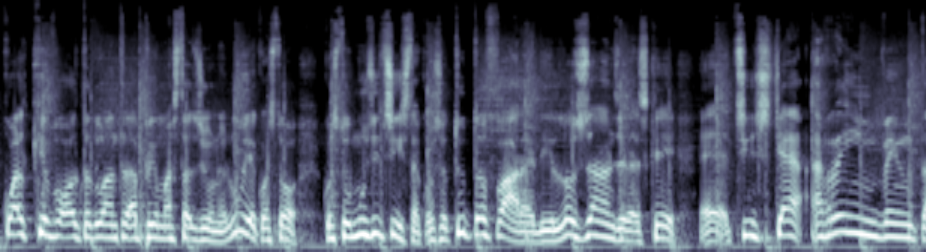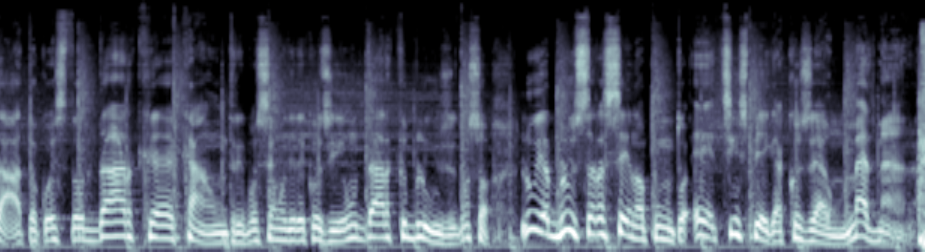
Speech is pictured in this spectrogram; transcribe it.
qualche volta durante la prima stagione. Lui è questo, questo musicista, questo tuttofare di Los Angeles che eh, ci si è reinventato questo dark country, possiamo dire così, un dark blues, non so. Lui è Bruce Saraceno appunto e ci spiega cos'è un madman.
